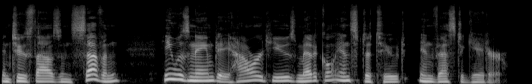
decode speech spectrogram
In 2007, he was named a Howard Hughes Medical Institute investigator.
